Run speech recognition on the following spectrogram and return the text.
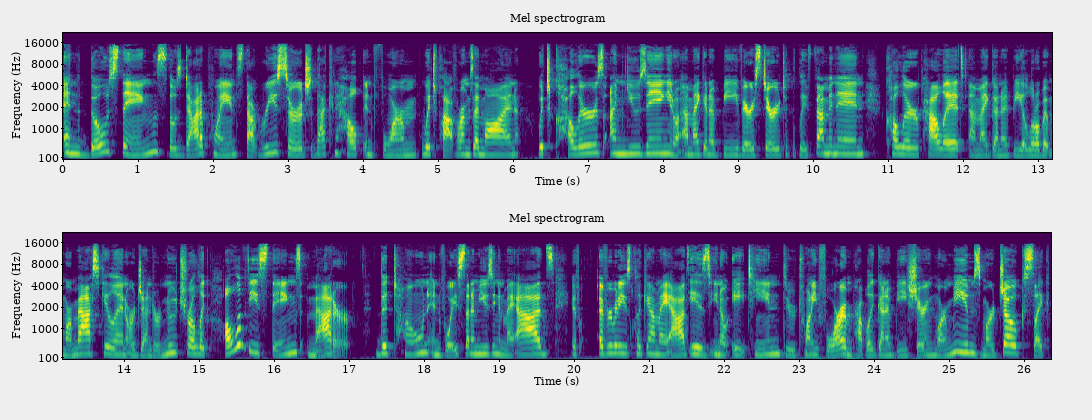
And those things, those data points, that research, that can help inform which platforms I'm on, which colors I'm using. You know, am I going to be very stereotypically feminine color palette? Am I going to be a little bit more masculine or gender neutral? Like all of these things matter the tone and voice that I'm using in my ads. If everybody's clicking on my ads is, you know, 18 through 24, I'm probably going to be sharing more memes, more jokes, like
